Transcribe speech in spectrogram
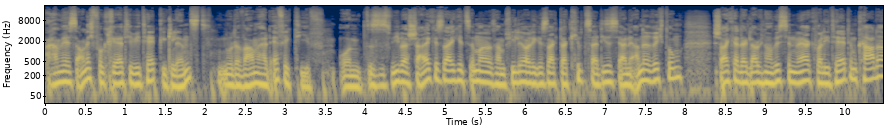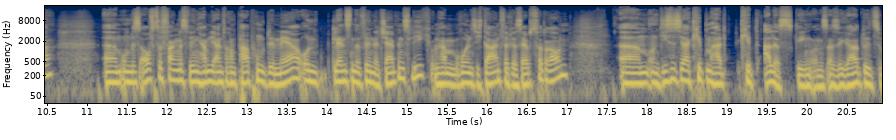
haben wir jetzt auch nicht vor Kreativität geglänzt, nur da waren wir halt effektiv. Und das ist wie bei Schalke, sage ich jetzt immer, das haben viele Leute gesagt, da kippt es halt dieses Jahr in eine andere Richtung. Schalke hat ja, glaube ich, noch ein bisschen mehr Qualität im Kader, ähm, um das aufzufangen. Deswegen haben die einfach ein paar Punkte mehr und glänzen dafür in der Champions League und haben, holen sich da einfach ihr Selbstvertrauen. Ähm, und dieses Jahr kippen halt, kippt alles gegen uns. Also egal, ob du jetzt so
